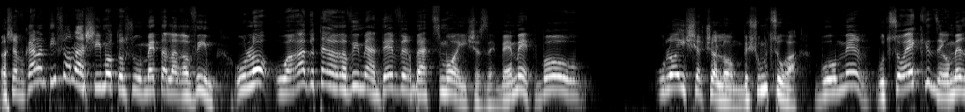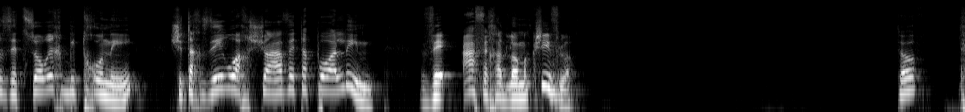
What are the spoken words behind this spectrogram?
עכשיו גלנט אי אפשר להאשים אותו שהוא מת על ערבים. הוא לא, הוא הרג יותר ערבים מהדבר בעצמו האיש הזה, באמת, בואו... הוא לא איש של שלום בשום צורה. והוא אומר, הוא צועק את זה, הוא אומר זה צורך ביטחוני, שתחזירו עכשיו את הפועלים. ואף אחד לא מקשיב לו. טוב,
